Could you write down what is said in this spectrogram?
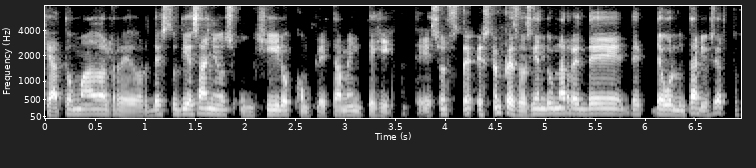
que ha tomado alrededor de estos 10 años un giro completamente gigante. Eso, esto empezó siendo una red de, de, voluntarios, ¿cierto?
